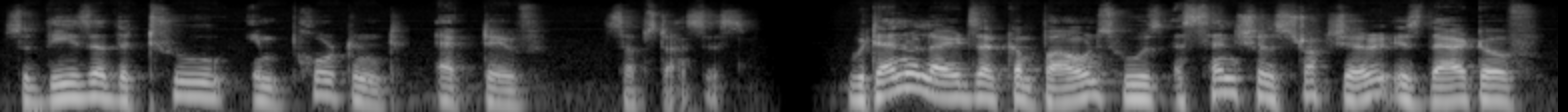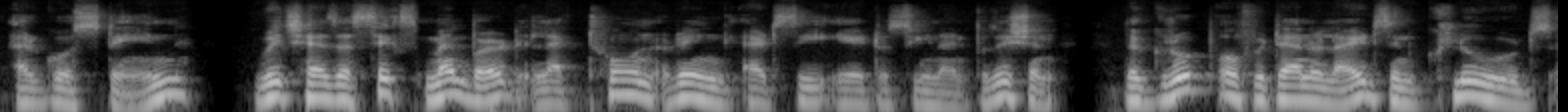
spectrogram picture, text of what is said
So these are the two important active substances. Withanolides are compounds whose essential structure is that of ergostane, which has a six membered lactone ring at C8 to C9 position. The group of withanolides includes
